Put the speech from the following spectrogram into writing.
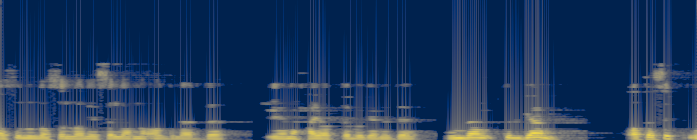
rasululloh sollallohu alayhi vasallamni oldilarida yana hayotda bo'lganida undan kutilgan otasi e,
